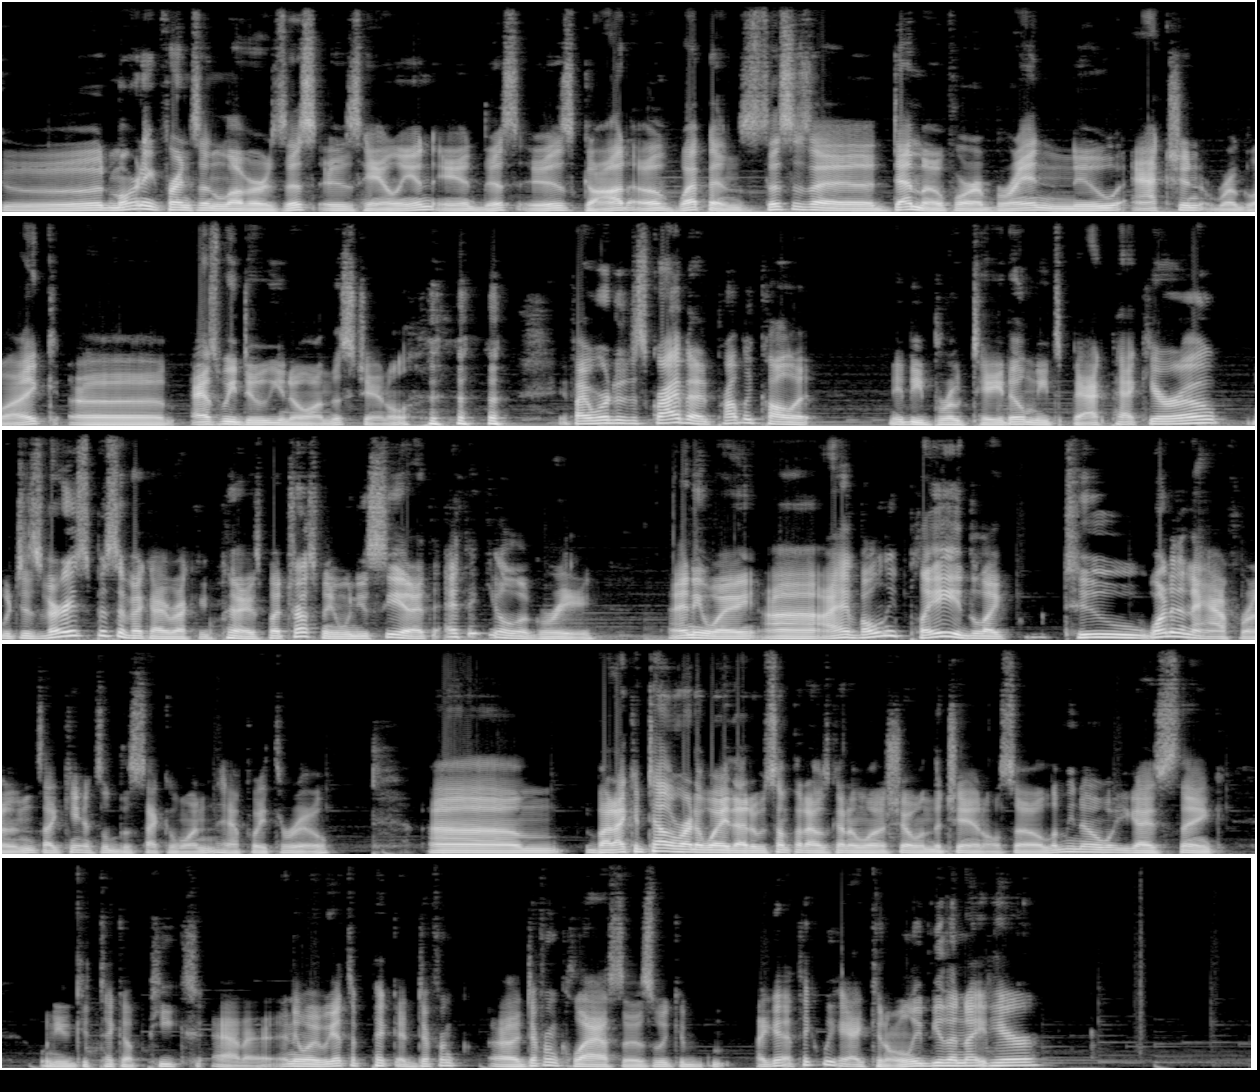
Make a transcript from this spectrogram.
Good morning, friends and lovers. This is Halion, and this is God of Weapons. This is a demo for a brand new action roguelike, uh, as we do, you know, on this channel. if I were to describe it, I'd probably call it maybe Brotato meets Backpack Hero, which is very specific, I recognize, but trust me, when you see it, I, th I think you'll agree. Anyway, uh, I have only played like two, one and a half runs. I canceled the second one halfway through. Um, but I could tell right away that it was something I was going to want to show on the channel. So let me know what you guys think when you take a peek at it. Anyway, we get to pick a different uh, different classes. We could, I, get, I think we I can only be the knight here.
